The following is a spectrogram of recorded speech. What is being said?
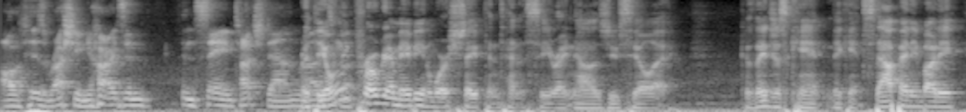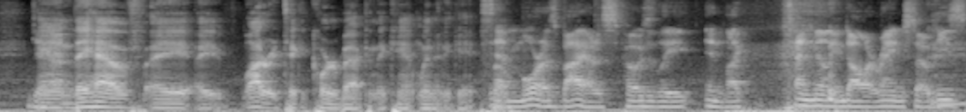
all of his rushing yards and insane touchdown Right, runs. the only but- program maybe in worse shape than Tennessee right now is UCLA, because they just can't they can't stop anybody, Yeah. and they have a, a lottery ticket quarterback, and they can't win any games. So and Mora's buyout is supposedly in like ten million dollar range, so he's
